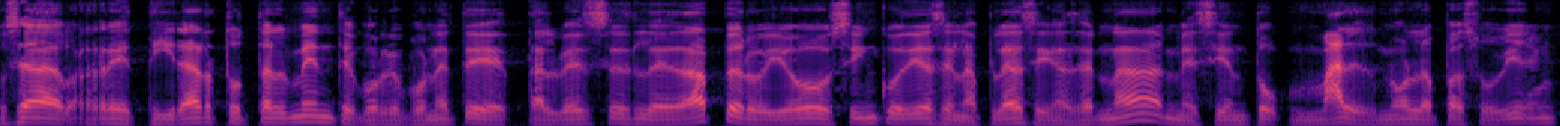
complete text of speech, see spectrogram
O sea, retirar totalmente, porque ponete, tal vez es la edad, pero yo cinco días en la playa sin hacer nada, me siento mal, no la paso bien.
